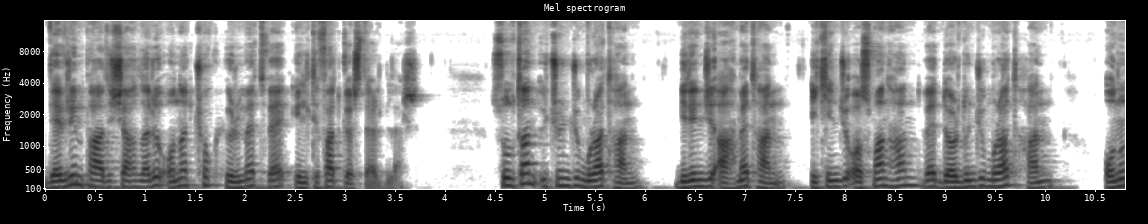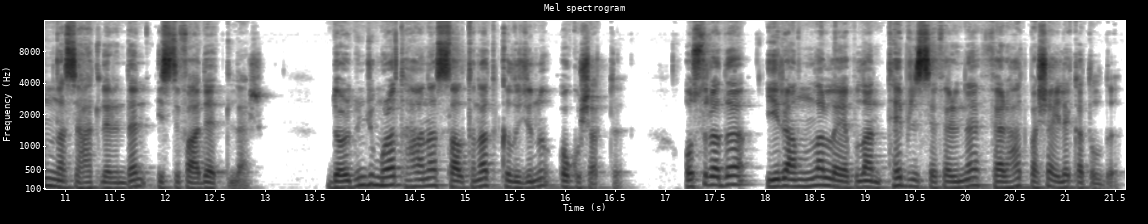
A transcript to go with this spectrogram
Devrin padişahları ona çok hürmet ve iltifat gösterdiler. Sultan 3. Murat Han, 1. Ahmet Han, 2. Osman Han ve 4. Murat Han onun nasihatlerinden istifade ettiler. 4. Murat Han'a saltanat kılıcını o kuşattı. O sırada İranlılarla yapılan Tebriz seferine Ferhat Paşa ile katıldı.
